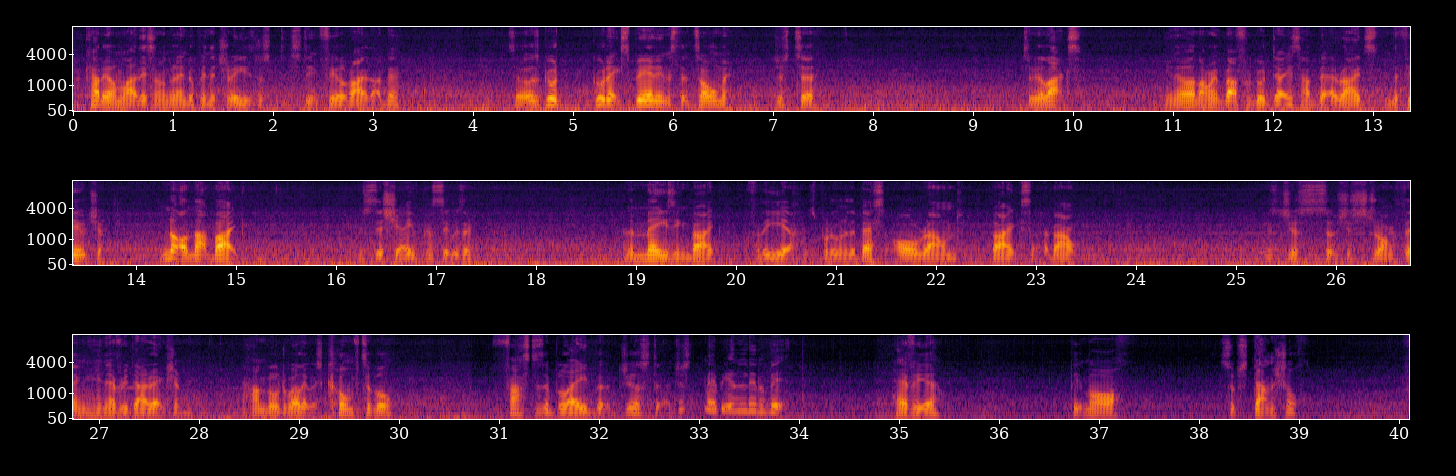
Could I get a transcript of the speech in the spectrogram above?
I carry on like this I'm going to end up in the trees. Just, just didn't feel right that day. So it was good good experience that told me just to to relax you know and I went back for good days had better rides in the future not on that bike which is a shame because it was a an amazing bike for the year. It's probably one of the best all-round bikes about. It was just such a strong thing in every direction. It handled well, it was comfortable, fast as a blade, but just just maybe a little bit heavier, a bit more substantial,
